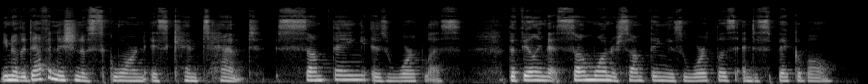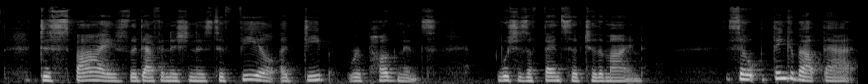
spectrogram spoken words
You know, the definition of scorn is contempt. Something is worthless. The feeling that someone or something is worthless and despicable. Despise, the definition is to feel a deep repugnance, which is offensive to the mind. So think about that.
